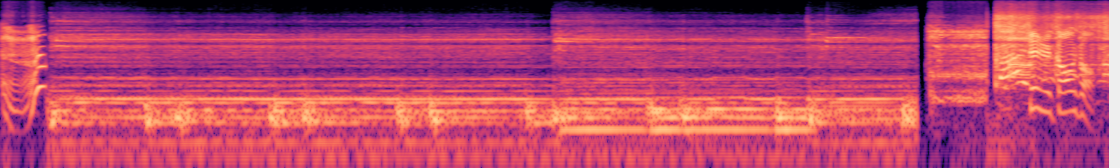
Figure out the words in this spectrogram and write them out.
这是高手。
